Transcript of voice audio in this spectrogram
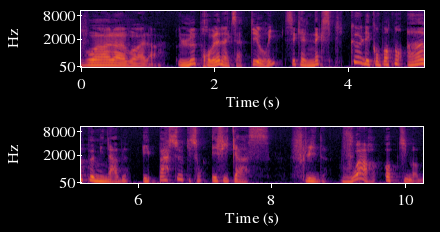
Voilà, voilà. Le problème avec sa théorie, c'est qu'elle n'explique que les comportements un peu minables et pas ceux qui sont efficaces, fluides, voire optimum.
